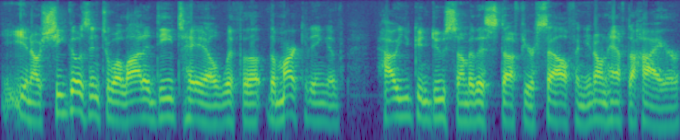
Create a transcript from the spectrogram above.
you know, she goes into a lot of detail with the, the marketing of how you can do some of this stuff yourself and you don't have to hire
